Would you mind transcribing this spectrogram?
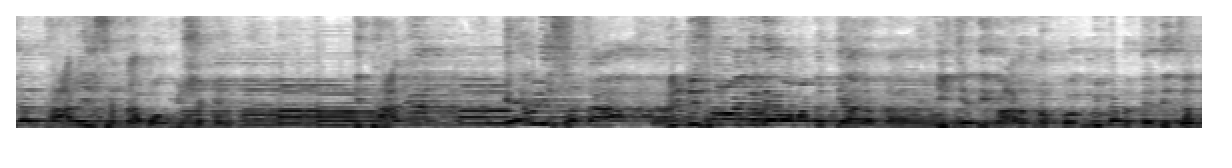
અંદર ધારે સત્તા ભોગવી શકે. ઈ ધારે એવડી સત્તા બ્રિટિશરો એને દેવા માટે તૈયાર હતા. ઈ જેથી ભારતમાં પગ મૂક્યો ને તેથી જજ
